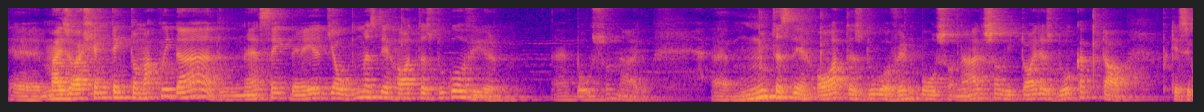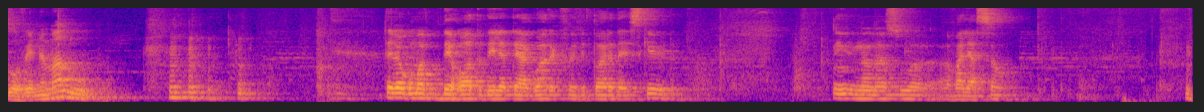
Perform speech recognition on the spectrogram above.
É, mas eu acho que a gente tem que tomar cuidado nessa ideia de algumas derrotas do governo né? Bolsonaro. É, muitas derrotas do governo Bolsonaro são vitórias do capital, porque esse governo é maluco. Teve alguma derrota dele até agora que foi vitória da esquerda? Na, na sua avaliação?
